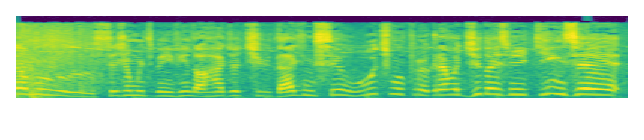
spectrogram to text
chegamos! Seja muito bem-vindo à Radioatividade em seu último programa de 2015! Êêêê!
